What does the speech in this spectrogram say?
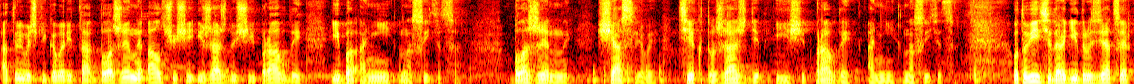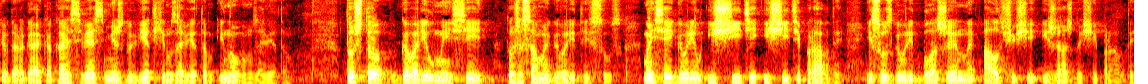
отрывочке говорит так. «Блаженны алчущие и жаждущие правды, ибо они насытятся». Блаженны, счастливы те, кто жаждет и ищет правды, они насытятся. Вот увидите, дорогие друзья, церковь дорогая, какая связь между Ветхим Заветом и Новым Заветом. То, что говорил Моисей, то же самое говорит Иисус. Моисей говорил, ищите, ищите правды. Иисус говорит, блаженны, алчущие и жаждущие правды.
